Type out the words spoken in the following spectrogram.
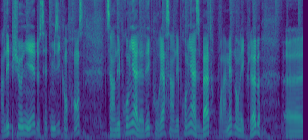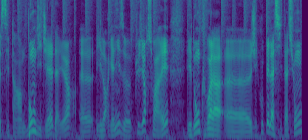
un des pionniers de cette musique en France. C'est un des premiers à la découvrir, c'est un des premiers à se battre pour la mettre dans les clubs. Euh, c'est un bon DJ d'ailleurs. Euh, il organise euh, plusieurs soirées. Et donc voilà, j'ai coupé la citation,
